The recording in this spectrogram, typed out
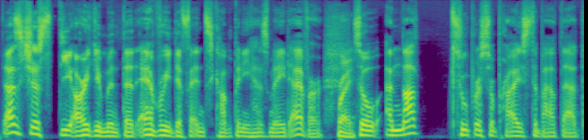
That's just the argument that every defense company has made ever. Right. So I'm not super surprised about that.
